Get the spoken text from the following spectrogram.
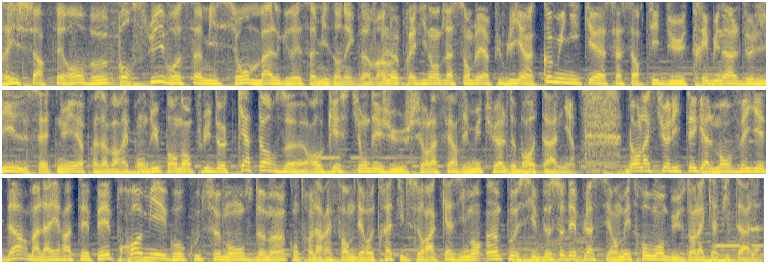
Richard Ferrand veut poursuivre sa mission malgré sa mise en examen. Le président de l'Assemblée a publié un communiqué à sa sortie du tribunal de Lille cette nuit après avoir répondu pendant plus de 14 heures aux questions des juges sur l'affaire des mutuelles de Bretagne. Dans l'actualité également, veillée d'armes à la RATP. Premier gros coup de semonce demain contre la réforme des retraites. Il sera quasiment impossible de se déplacer en métro ou en bus dans la capitale.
